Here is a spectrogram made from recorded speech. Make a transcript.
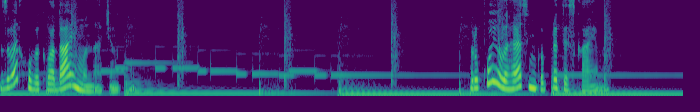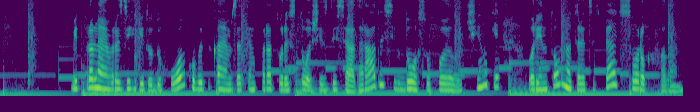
зверху викладаємо начинку. Рукою легесенько притискаємо. Відправляємо в розігріту духовку, випікаємо за температури 160 градусів до сухої личинки орієнтовно 35-40 хвилин.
